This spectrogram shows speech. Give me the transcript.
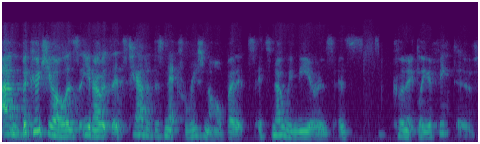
um, bakuchiol is, you know, it's, it's touted as natural retinol, but it's it's nowhere near as, as clinically effective.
